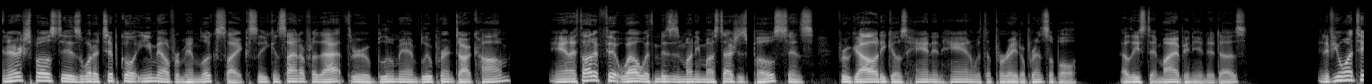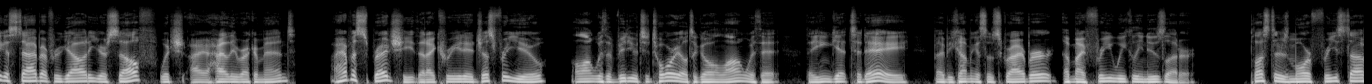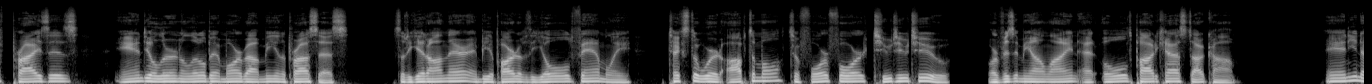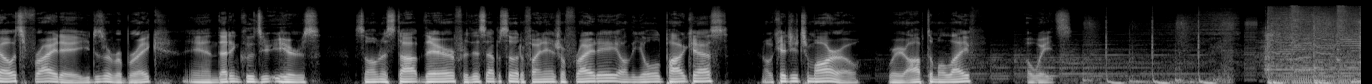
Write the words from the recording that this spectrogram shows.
And Eric's post is what a typical email from him looks like, so you can sign up for that through bettermanblueprint.com. And I thought it fit well with Mrs. Money Mustache's post since frugality goes hand in hand with the Pareto principle. At least in my opinion, it does. And if you want to take a stab at frugality yourself, which I highly recommend, I have a spreadsheet that I created just for you, along with a video tutorial to go along with it that you can get today by becoming a subscriber of my free weekly newsletter. Plus, there's more free stuff, prizes, and you'll learn a little bit more about me in the process. So to get on there and be a part of the old family, text the word optimal to 44222 or visit me online at oldpodcast.com. And you know, it's Friday. You deserve a break, and that includes your ears. So I'm going to stop there for this episode of Financial Friday on the old podcast. And I'll catch you tomorrow where your optimal life awaits.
